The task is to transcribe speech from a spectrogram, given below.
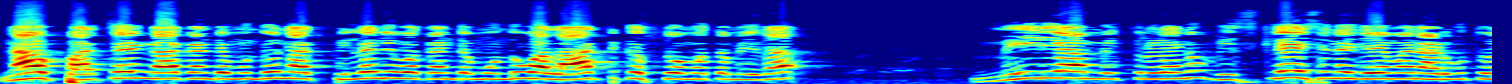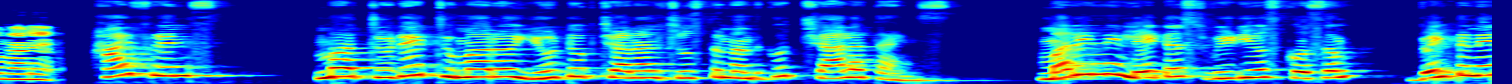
నా పరిచయం కాకంటే ముందు నాకు పిల్లనివ్వకంటే ముందు వాళ్ళ ఆర్థిక స్తోమత మీద మీడియా మిత్రులను విశ్లేషణ చేయమని అడుగుతున్నానే. హాయ్ ఫ్రెండ్స్ మా టుడే టుమారో యూట్యూబ్ ఛానల్ చూస్తున్నందుకు చాలా థ్యాంక్స్ మరిన్ని లేటెస్ట్ వీడియోస్ కోసం వెంటనే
